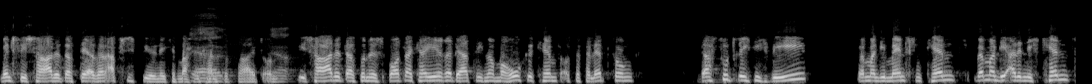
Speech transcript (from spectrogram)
Mensch, wie schade, dass der sein Abschiedsspiel nicht machen ja, kann zurzeit. Und ja. wie schade, dass so eine Sportlerkarriere, der hat sich nochmal hochgekämpft aus der Verletzung. Das tut richtig weh, wenn man die Menschen kennt. Wenn man die alle nicht kennt,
